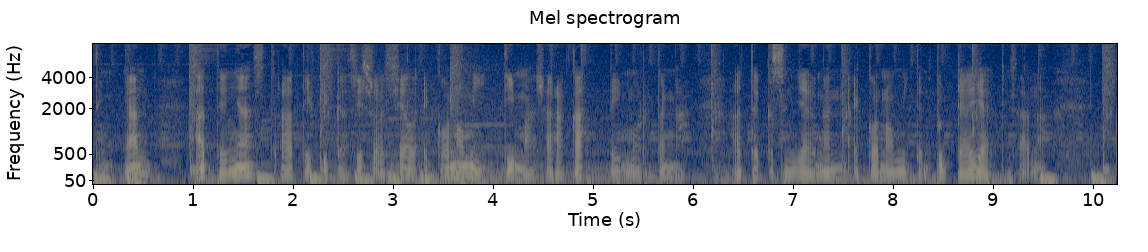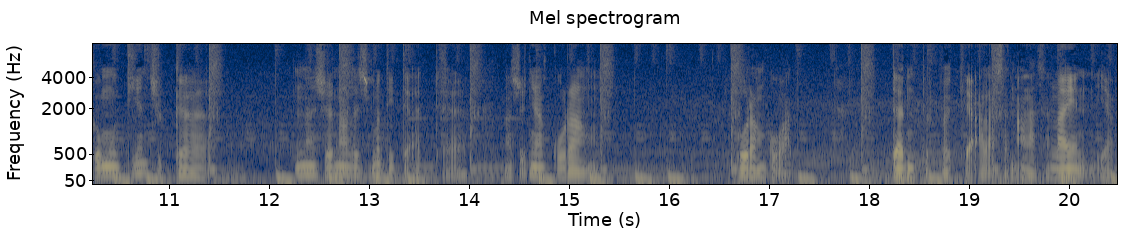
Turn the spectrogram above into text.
dengan adanya stratifikasi sosial ekonomi di masyarakat Timur Tengah. Ada kesenjangan ekonomi dan budaya di sana. Kemudian juga nasionalisme tidak ada, maksudnya kurang kurang kuat dan berbagai alasan-alasan lain yang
